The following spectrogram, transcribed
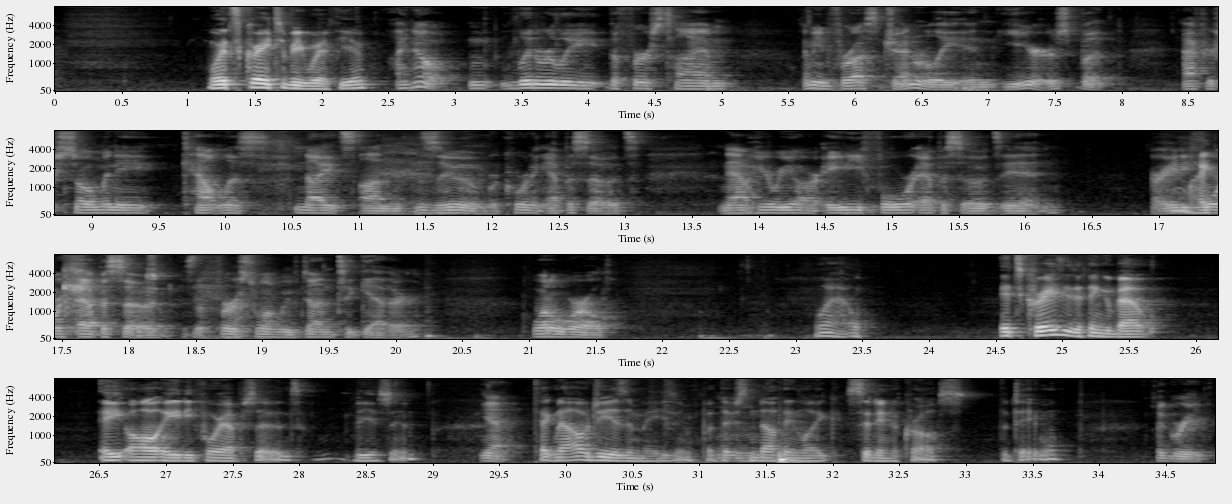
Well, it's great to be with you. I know. Literally the first time, I mean, for us generally in years, but after so many countless nights on Zoom recording episodes, now here we are, 84 episodes in. Our 84th episode is the first one we've done together. What a world. Wow. It's crazy to think about eight, all 84 episodes via Zoom. Yeah, Technology is amazing, but there's mm-hmm. nothing like sitting across the table. agreed.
